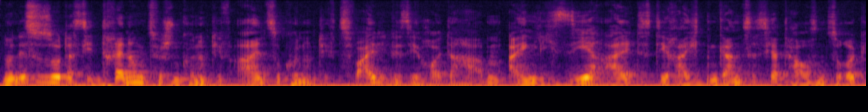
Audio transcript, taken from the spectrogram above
Nun ist es so, dass die Trennung zwischen Konjunktiv 1 und Konjunktiv 2, die wir sie heute haben, eigentlich sehr alt ist. Die reicht ein ganzes Jahrtausend zurück,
